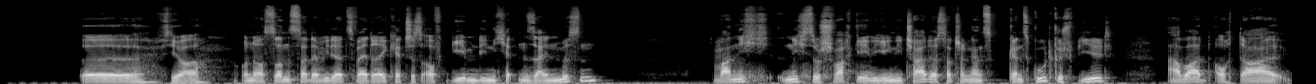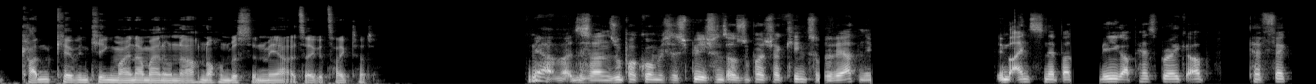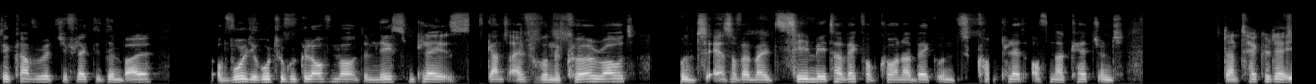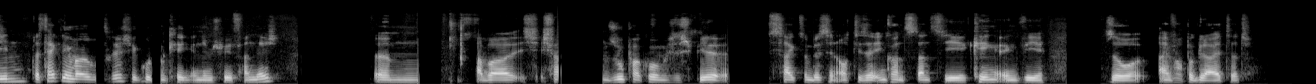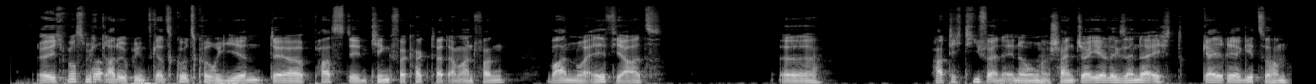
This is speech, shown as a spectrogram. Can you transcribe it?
Äh, ja, und auch sonst hat er wieder zwei, drei Catches aufgegeben, die nicht hätten sein müssen. War nicht, nicht so schwach gegen, gegen die Chargers, hat schon ganz, ganz gut gespielt. Aber auch da kann Kevin King meiner Meinung nach noch ein bisschen mehr, als er gezeigt hat. Ja, das war ein super komisches Spiel. Ich finde es auch super schwer, King zu bewerten. Im 1-Snapper mega Pass-Breakup, perfekte Coverage, deflected den Ball, obwohl die Route gut gelaufen war. Und im nächsten Play ist ganz einfach eine Curl-Route und er ist auf einmal 10 Meter weg vom Cornerback und komplett offener Catch und dann tackelt er ihn. Das Tackling war übrigens richtig gut von King in dem Spiel, fand ich. Ähm, aber ich, ich fand ein super komisches Spiel. Es zeigt so ein bisschen auch diese Inkonstanz, die King irgendwie so einfach begleitet. Ich muss mich ja. gerade übrigens ganz kurz korrigieren. Der Pass, den King verkackt hat am Anfang, waren nur 11 Yards. Äh, hatte ich tiefer in Erinnerung. Scheint Jair Alexander echt geil reagiert zu haben.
